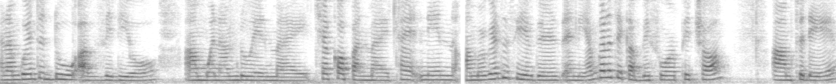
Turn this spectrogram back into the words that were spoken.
and i'm going to do a video um when i'm doing my checkup and my tightening. Um we're going to see if there's any i'm going to take a before picture um today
